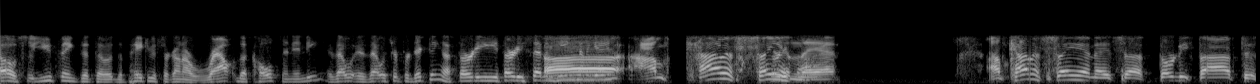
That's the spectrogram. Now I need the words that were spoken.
Oh, so you think that the the Patriots are going to rout the Colts in Indy? Is that is that what you're predicting? A 30 30 17 kind of game? Uh, I'm kind of saying 35? that. I'm kind of saying it's a thirty-five to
